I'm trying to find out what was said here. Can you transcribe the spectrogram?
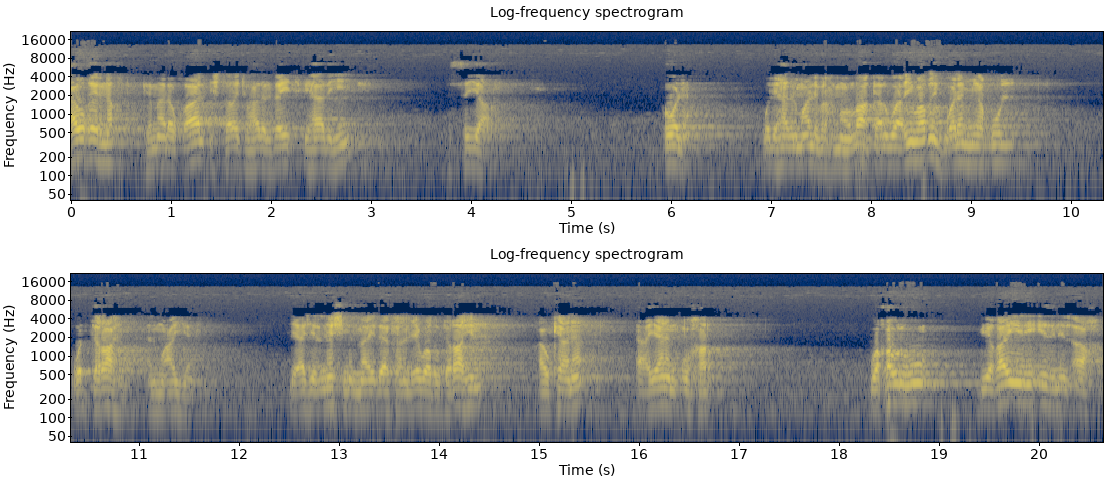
أو غير نقد كما لو قال اشتريت هذا البيت بهذه السيارة. أولى ولهذا المؤلف رحمه الله قال وعوضه ولم يقل والدراهم المعينة لأجل أن يشمل ما إذا كان العوض دراهم أو كان أعيانا أخر. وقوله بغير إذن الآخر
